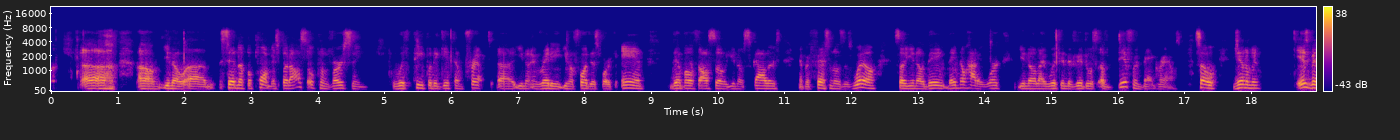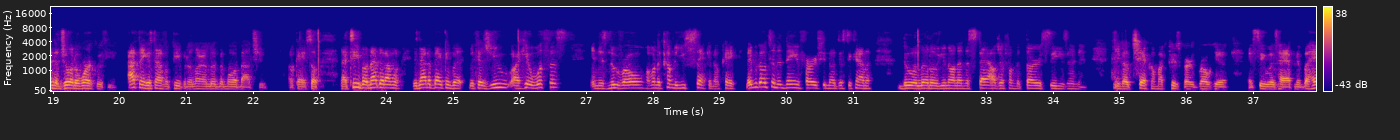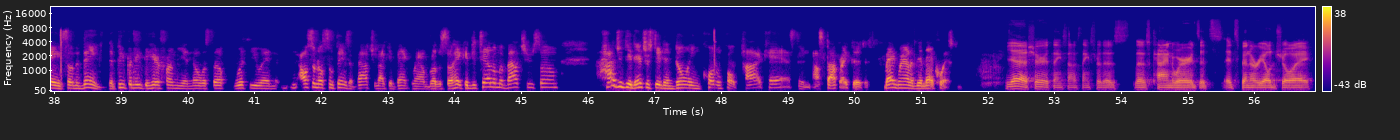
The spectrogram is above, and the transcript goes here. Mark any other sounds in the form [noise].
uh, um, you know, um, setting up appointments, but also conversing with people to get them prepped, uh, you know, and ready, you know, for this work. And they're both also, you know, scholars and professionals as well. So, you know, they they know how to work, you know, like with individuals of different backgrounds. So, gentlemen, it's been a joy to work with you. I think it's time for people to learn a little bit more about you. Okay, so now Thibault, not that I want, it's not a bad thing, but because you are here with us, in this new role. I'm to come to you second, okay? Let me go to Nadeem first, you know, just to kind of do a little, you know, the nostalgia from the third season and, you know, check on my Pittsburgh bro here and see what's happening. But hey, so Nadeem, the people need to hear from you and know what's up with you and also know some things about you, like your background, brother. So, hey, could you tell them about you some? How'd you get interested in doing quote unquote podcast? And I'll stop right there, just background and then that question. Yeah, sure. Thanks, Thomas. Thanks for those those kind words. It's it's been a real joy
